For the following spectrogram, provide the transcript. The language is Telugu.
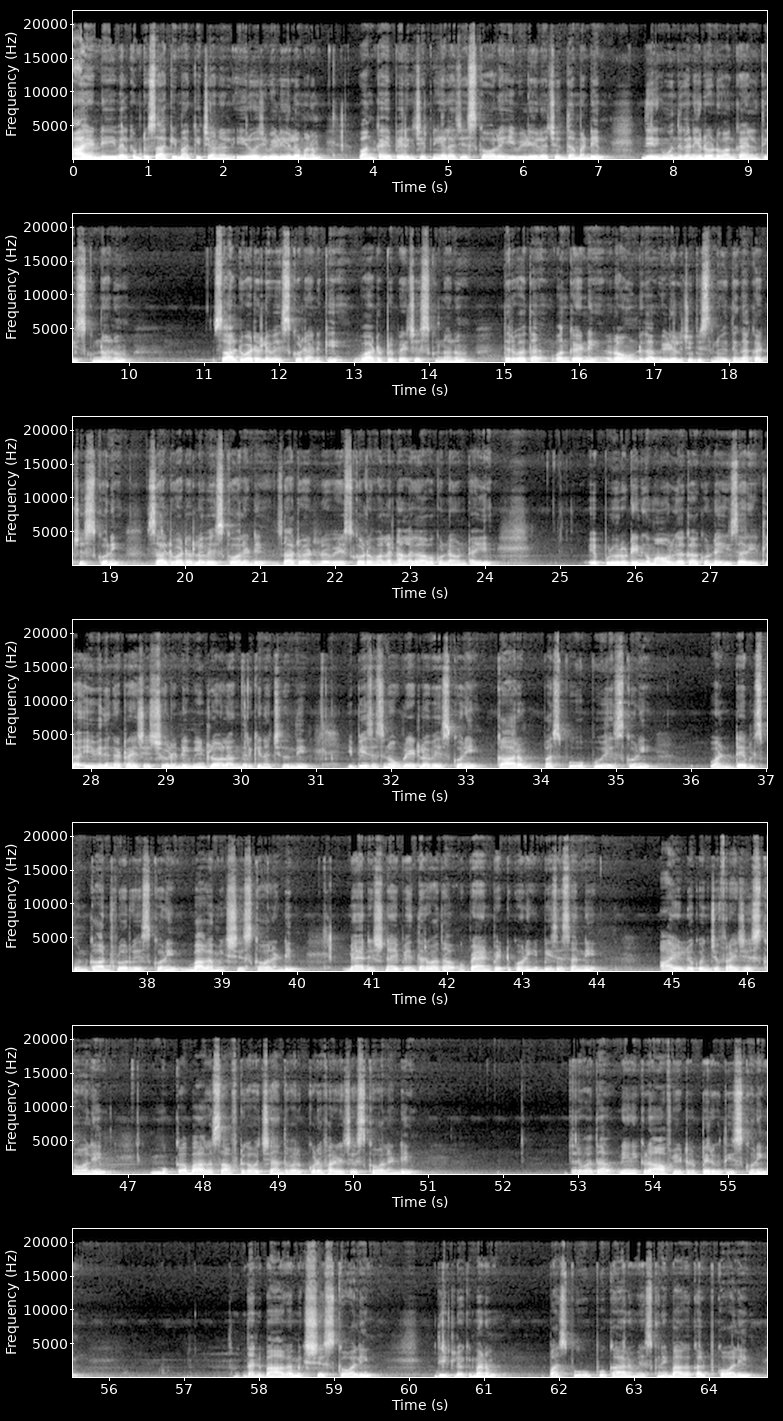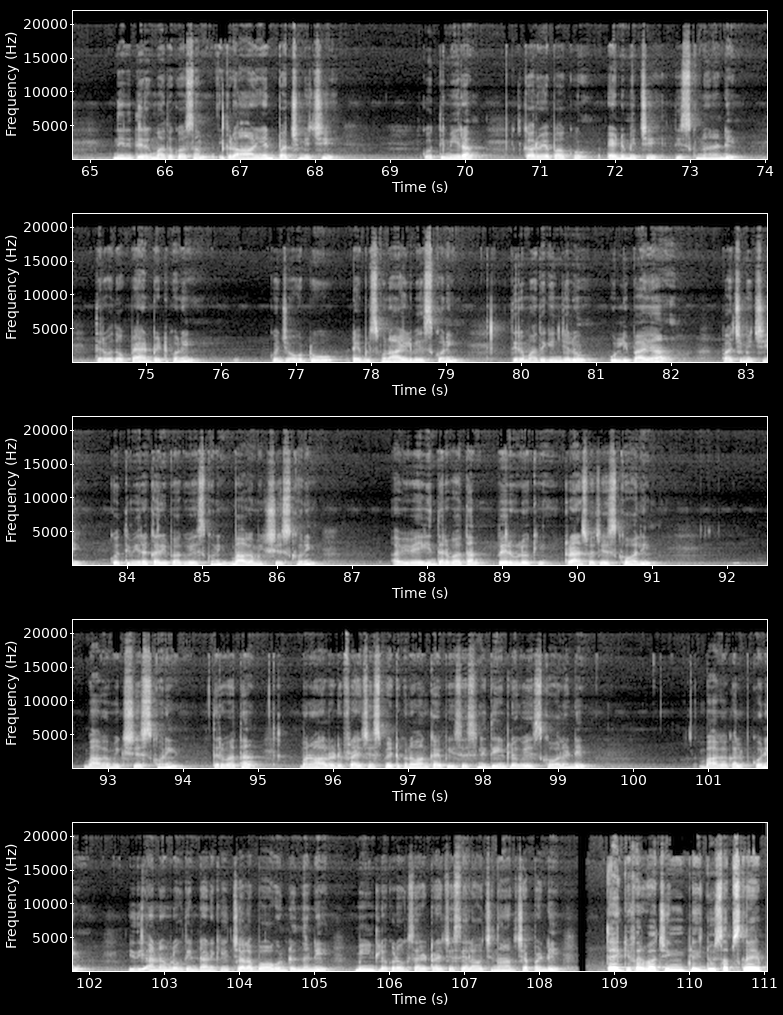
హాయ్ అండి వెల్కమ్ టు సాకి మాకి ఛానల్. ఈరోజు వీడియోలో మనం వంకాయ పెరుగు చట్నీ ఎలా చేసుకోవాలో ఈ వీడియోలో చూద్దామండి. దీనికి ముందుగా నేను రెండు వంకాయలను తీసుకున్నాను. సాల్ట్ వాటర్లో వేసుకోవడానికి వాటర్ ప్రిపేర్ చేసుకున్నాను. తర్వాత వంకాయని రౌండ్గా వీడియోలో చూపిస్తున్న విధంగా కట్ చేసుకొని సాల్ట్ వాటర్లో వేసుకోవాలండి. సాల్ట్ వాటర్లో వేసుకోవడం వల్ల నల్లగా అవ్వకుండా ఉంటాయి. ఎప్పుడు రొటీన్గా మామూలుగా కాకుండా ఈసారి ఇట్లా ఈ విధంగా ట్రై చేసి చూడండి. మీ ఇంట్లో వాళ్ళందరికీ నచ్చుతుంది. ఈ పీసెస్ని ఒక ప్లేట్లో వేసుకొని కారం పసుపు ఉప్పు వేసుకొని one tablespoon corn flour వేసుకొని బాగా మిక్స్ చేసుకోవాలండి. మ్యారినేషన్ అయిపోయిన తర్వాత ఒక ప్యాన్ పెట్టుకొని పీసెస్ అన్నీ ఆయిల్లో కొంచెం ఫ్రై చేసుకోవాలి. ముక్క బాగా సాఫ్ట్గా వచ్చేంత వరకు కూడా ఫ్రై చేసుకోవాలండి. తర్వాత నేను ఇక్కడ హాఫ్ లీటర్ పెరుగు తీసుకొని దాన్ని బాగా మిక్స్ చేసుకోవాలి. దీంట్లోకి మనం పసుపు ఉప్పు కారం వేసుకొని బాగా కలుపుకోవాలి. నేను తిరుగుమాత కోసం ఇక్కడ ఆనియన్ పచ్చిమిర్చి కొత్తిమీర కరివేపాకు ఎండుమిర్చి తీసుకున్నానండి. తర్వాత ఒక ప్యాన్ పెట్టుకొని కొంచెం ఒక టూ టేబుల్ స్పూన్ ఆయిల్ వేసుకొని తిరుమాత గింజలు ఉల్లిపాయ పచ్చిమిర్చి కొత్తిమీర కరివేపాకు వేసుకొని బాగా మిక్స్ చేసుకొని అవి వేగిన తర్వాత పెరుగులోకి ట్రాన్స్ఫర్ చేసుకోవాలి. బాగా మిక్స్ చేసుకొని తర్వాత మనం ఆల్రెడీ ఫ్రై చేసి పెట్టుకున్న వంకాయ పీసెస్ని దీంట్లోకి వేసుకోవాలండి. బాగా కలుపుకొని ఇది అన్నంలోకి తినడానికి చాలా బాగుంటుందండి. మీ ఇంట్లో కూడా ఒకసారి ట్రై చేసి ఎలా వచ్చిందో నాకు చెప్పండి. Thank you for watching please do subscribe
